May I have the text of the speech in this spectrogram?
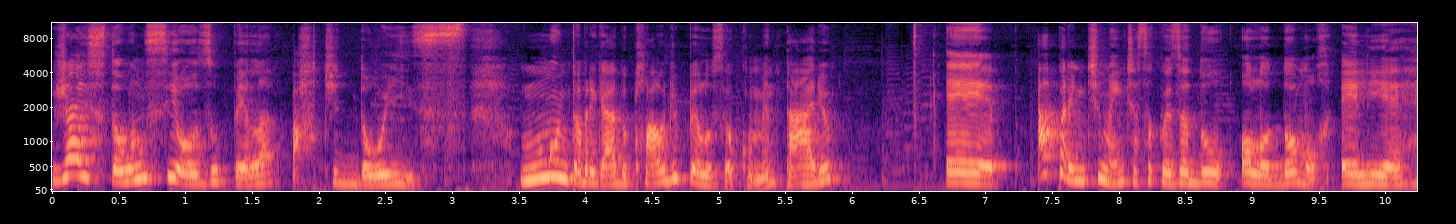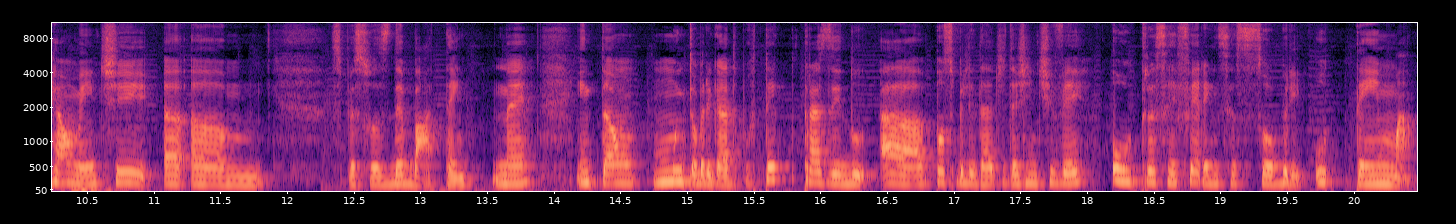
já estou ansioso pela parte 2. Muito obrigado, Cláudio, pelo seu comentário. É, aparentemente essa coisa do Holodomor, ele é realmente. Uh, um, as pessoas debatem, né? Então, muito obrigada por ter trazido a possibilidade da gente ver outras referências sobre o tema.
